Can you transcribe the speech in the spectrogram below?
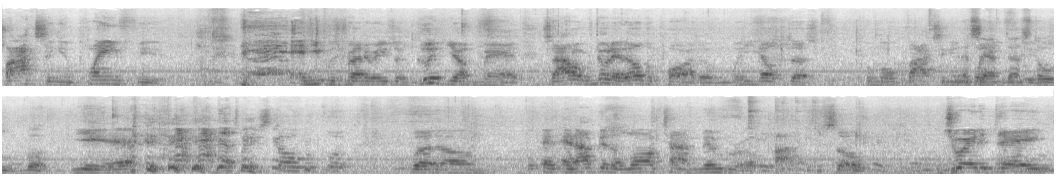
boxing in Plainfield, and he was running, he was a good young man, so I don't know that other part of him, but he helped us promote boxing in That's after I stole the book. Yeah, that's when he stole the book. But um, and, and I've been a longtime member of POP. So enjoy the day.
